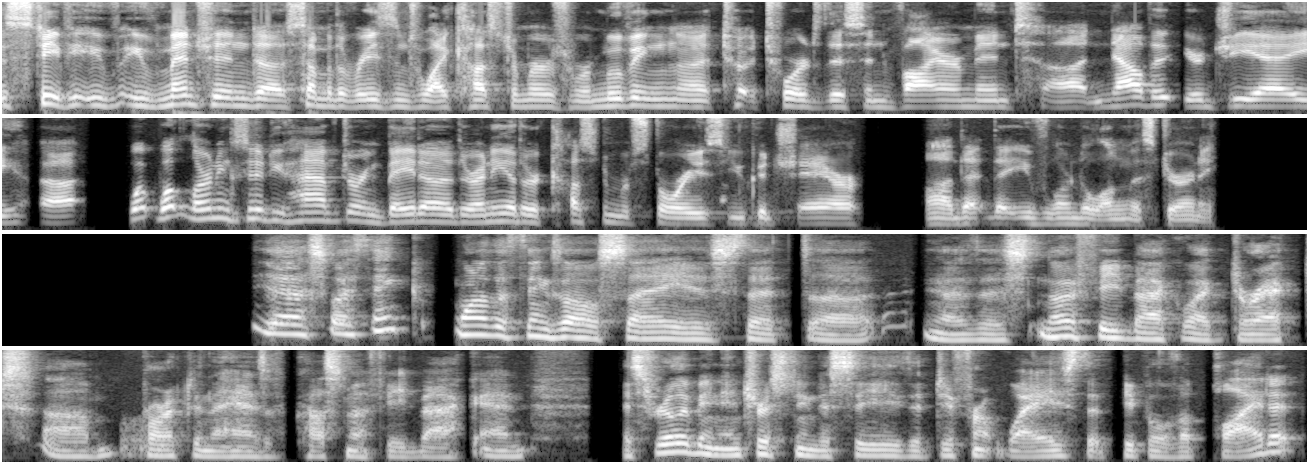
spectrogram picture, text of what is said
Steve, you've, you've mentioned uh, some of the reasons why customers were moving uh, towards this environment. Uh, now that you're GA, uh, what, what learnings did you have during beta? Are there any other customer stories you could share uh, that, that you've learned along this journey? Yeah, so I think one of the things I'll say is that uh, you know there's no feedback like direct um, product in the hands of customer feedback, and it's really been interesting to see the different ways that people have applied it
